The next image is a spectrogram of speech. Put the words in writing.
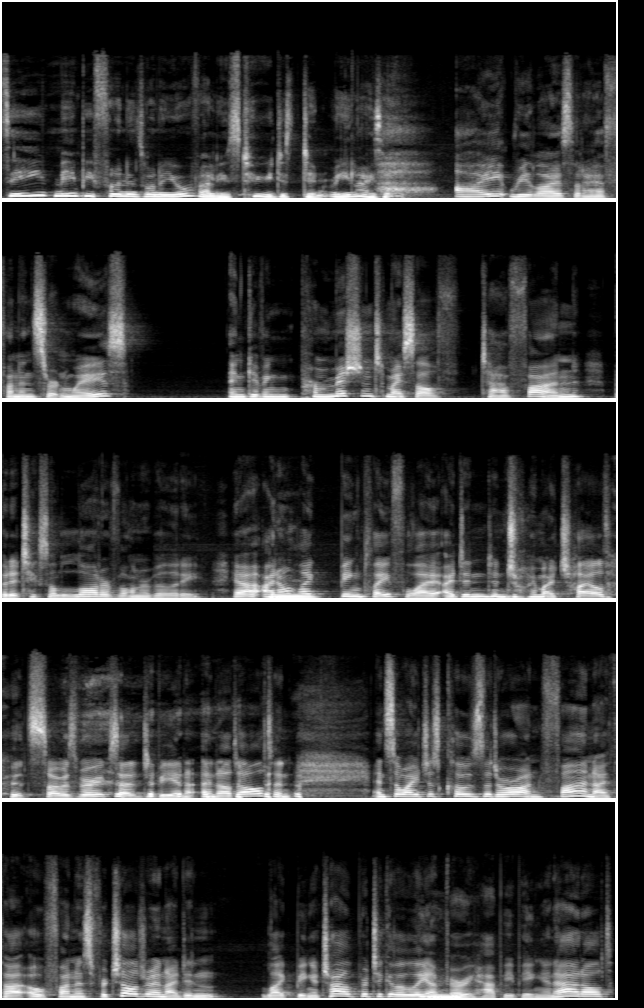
See, maybe fun is one of your values too. You just didn't realize it. I realize that I have fun in certain ways and giving permission to myself to have fun, but it takes a lot of vulnerability. Yeah, I don't like being playful. I, I didn't enjoy my childhood, so I was very excited to be an, an adult. And, and so I just closed the door on fun. I thought, oh, fun is for children. I didn't like being a child particularly. I'm very happy being an adult.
